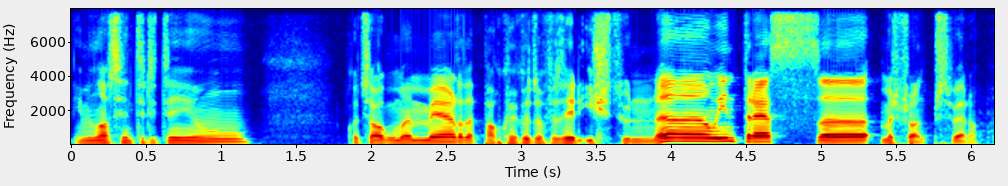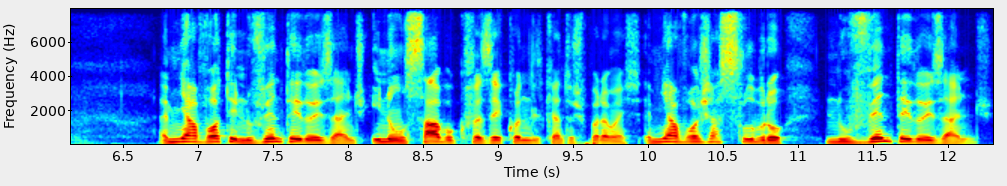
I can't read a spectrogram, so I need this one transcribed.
em 1931 aconteceu alguma merda, pá, o que é que eu estou a fazer? Isto não interessa. Mas pronto, perceberam? A minha avó tem 92 anos e não sabe o que fazer quando lhe canta os parabéns. A minha avó já celebrou 92 anos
